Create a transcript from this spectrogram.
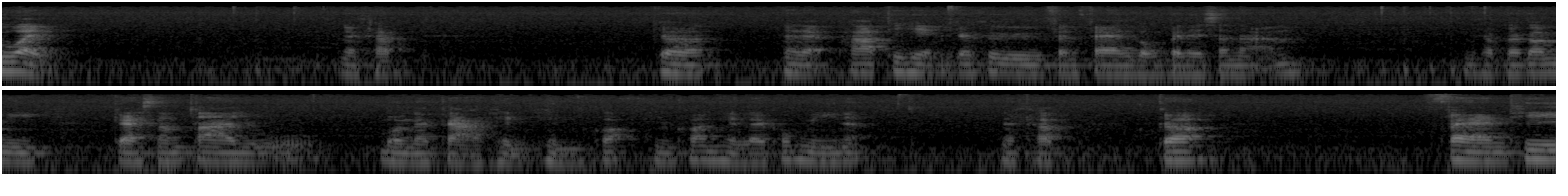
ด้วยนะครับก็นั่นแหละภาพที่เห็นก็คือแฟนๆลงไปในสนามนะครับแล้วก็มีแก๊สน้ำตาอยู่ บนอากาศเห็นเห็นก็เห็นควันเห็นอะไรพวกนี้เนะี่ยนะครับ ก็แฟนที่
